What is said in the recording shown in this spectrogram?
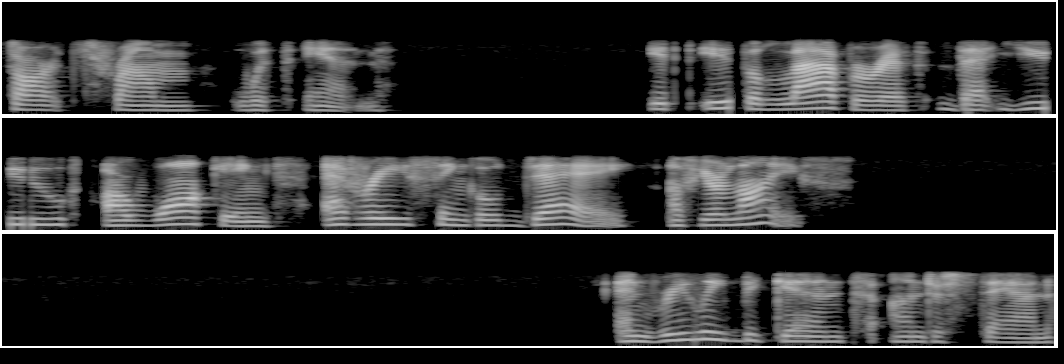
starts from within it is the labyrinth that you are walking every single day of your life. And really begin to understand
